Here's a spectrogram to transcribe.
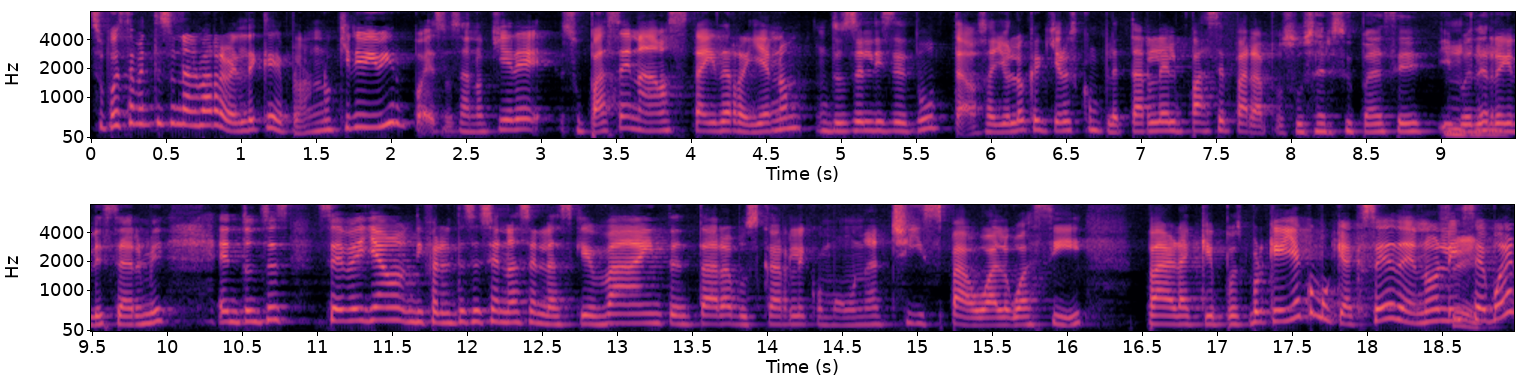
supuestamente es un alma rebelde que de plano no quiere vivir, pues, o sea, no quiere su pase, nada más está ahí de relleno. Entonces él dice, puta, o sea, yo lo que quiero es completarle el pase para, pues, usar su pase y poder regresarme. Entonces se ve ya diferentes escenas en las que va a intentar a buscarle como una chispa o algo así para que, pues, porque ella como que accede, ¿no? Le dice, bueno,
